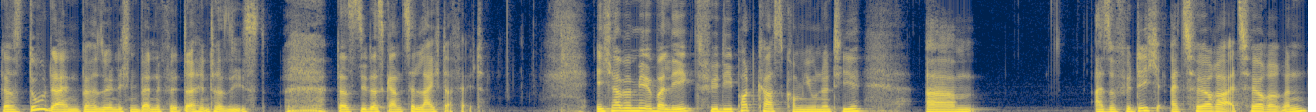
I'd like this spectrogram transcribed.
dass du deinen persönlichen Benefit dahinter siehst, dass dir das Ganze leichter fällt. Ich habe mir überlegt, für die Podcast-Community, ähm, also für dich als Hörer, als Hörerin,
